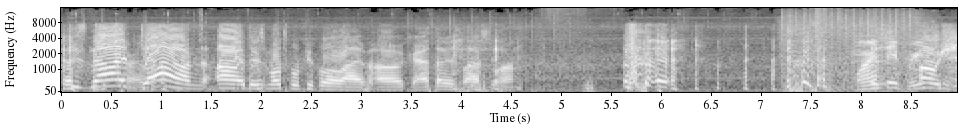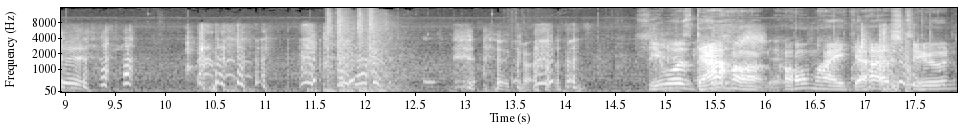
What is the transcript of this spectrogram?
He's not down. Oh, there's multiple people alive. Oh, okay. I thought it was last one. Why aren't they oh, breaching? oh shit. He was down. shit. Oh my gosh, dude.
